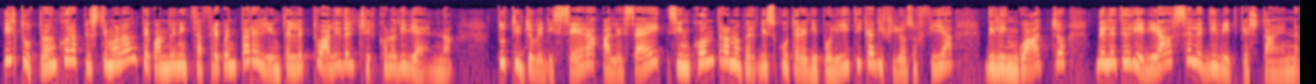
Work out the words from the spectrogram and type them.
Il tutto è ancora più stimolante quando inizia a frequentare gli intellettuali del circolo di Vienna. Tutti i giovedì sera, alle 6, si incontrano per discutere di politica, di filosofia, di linguaggio, delle teorie di Russell e di Wittgenstein.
